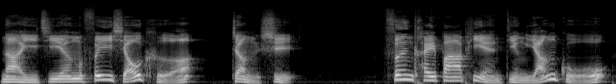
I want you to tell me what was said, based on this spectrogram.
那已经非小可，正是分开八片顶阳骨，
